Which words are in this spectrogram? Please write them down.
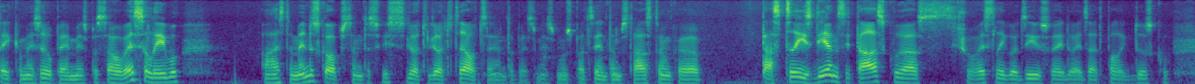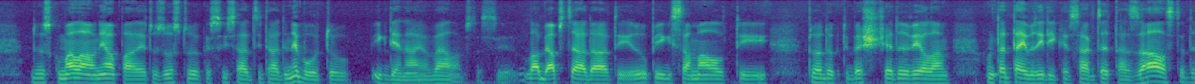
teikt, ka mēs rūpējamies par savu veselību ārstam endoskopistam tas viss ļoti, ļoti traucē. Tāpēc mēs mūsu pacientam stāstām, ka tās trīs dienas ir tās, kurās šo veselīgo dzīvesveidu vajadzētu palikt drusku, drusku malā un jāpāriet uz uzturu, kas visādi citādi nebūtu ikdienā jau vēlams. Tas ir labi apstrādāti, rūpīgi samalti produkti bez šķidrvielām. Un tad, brīdī, kad sāk dzert tās zāles, tad,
